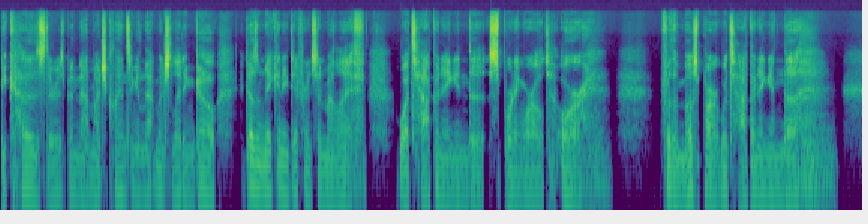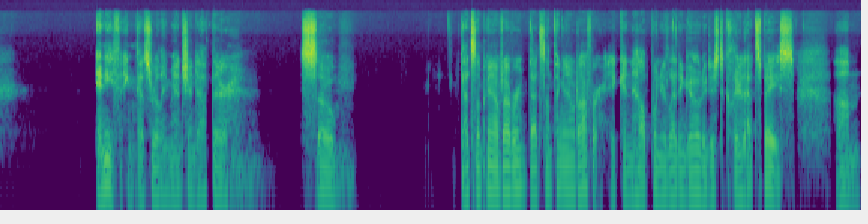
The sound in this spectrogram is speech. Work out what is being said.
because there has been that much cleansing and that much letting go. It doesn't make any difference in my life what's happening in the sporting world or for the most part what's happening in the anything that's really mentioned out there. So that's something I would offer. That's something I would offer. It can help when you're letting go to just clear that space. Um,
